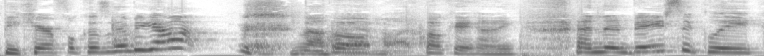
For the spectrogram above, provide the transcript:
Be careful because it's going to be hot. Not that hot. Okay, honey. And then basically,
